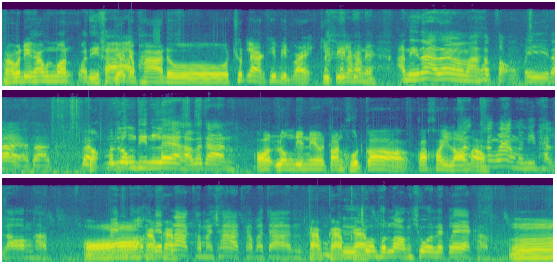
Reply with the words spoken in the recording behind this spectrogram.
เอาสวัสดีครับคุณมดสวัสดีครับเดี๋ยวจะพาดูชุดแรกที่บิดไว้กี่ปีแล้วครับเนี่ย อันนี้น่าได้ประมาณสักสองปีได้อาจารย์แบบก็มันลงดินเลยอะครับ อาจารย์อ๋อลงดินนี่ตอนขุดก็ก็ค่อยล้อมเอาข้างล่างมันมีแผ่นรองครับอ๋อเป็นเพราะคเมรับล็ดครับรากธรรมชาติครับอาจารย์ครับครับคือครับช่วงทดลองช่วงแรก ๆ ครับ อืม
